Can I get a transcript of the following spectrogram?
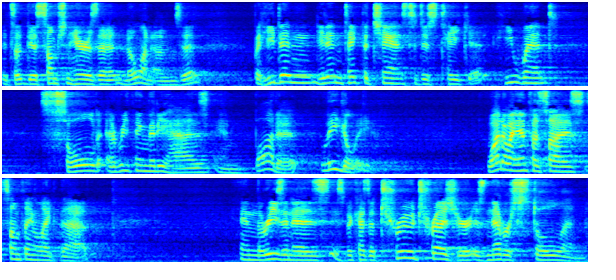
It's the assumption here is that no one owns it. But he didn't, he didn't take the chance to just take it. He went sold everything that he has and bought it legally. Why do I emphasize something like that? And the reason is is because a true treasure is never stolen.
